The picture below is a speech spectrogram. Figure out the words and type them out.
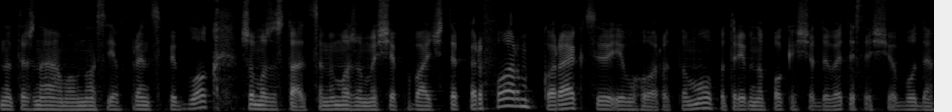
на тижневому в нас є в принципі блок. Що може статися? Ми можемо ще побачити перформ, корекцію і вгору. Тому потрібно поки що дивитися, що буде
